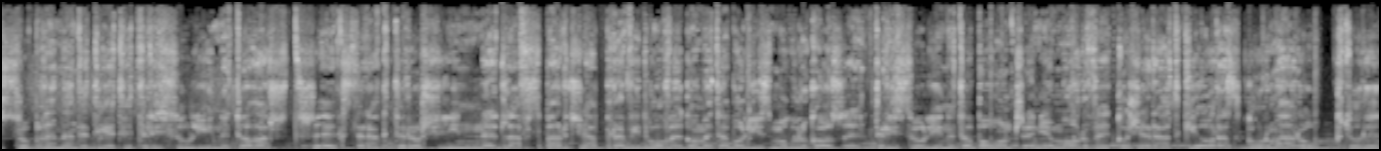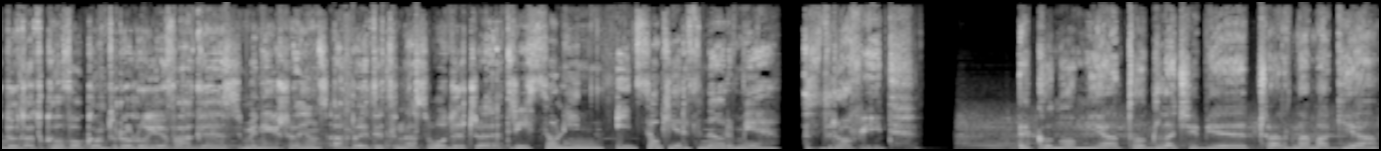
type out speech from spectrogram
Suplement diety Trisulin to aż trzy ekstrakty roślinne dla wsparcia prawidłowego metabolizmu glukozy. Trisulin to połączenie morwy, kozieradki oraz górmaru, który dodatkowo kontroluje wagę, zmniejszając apetyt na słodycze. Trisulin i cukier w normie. Zdrowit. Ekonomia to dla Ciebie czarna magia?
